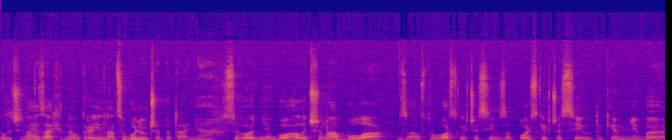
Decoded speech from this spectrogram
Галичина і Західна Україна це болюче питання сьогодні, бо Галичина була за австро-угорських часів, за польських часів таким ніби,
